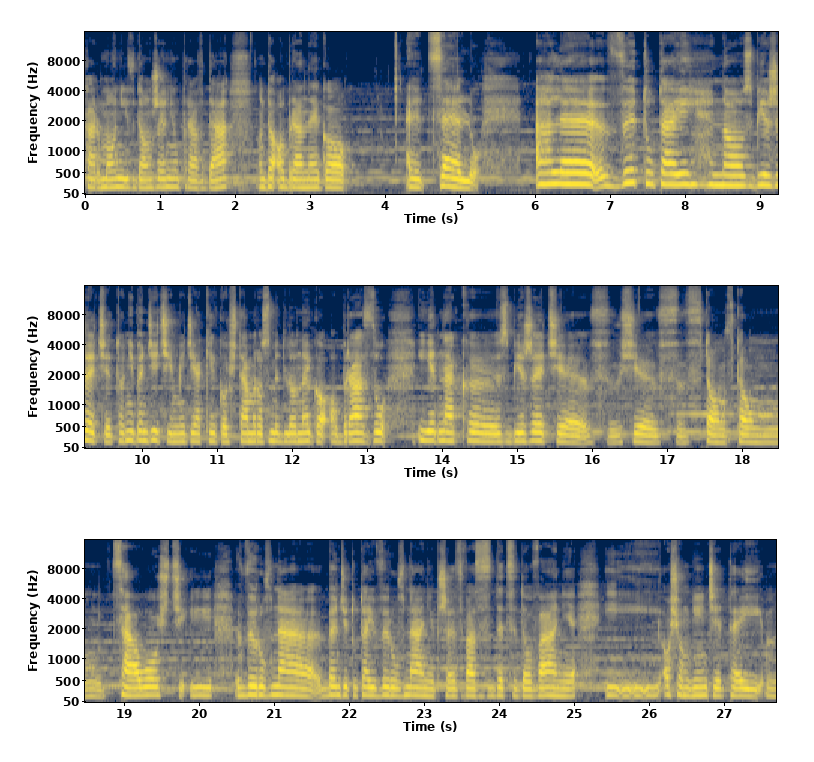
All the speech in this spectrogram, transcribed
harmonii w dążeniu, prawda, do obranego y, celu. Ale wy tutaj no zbierzecie, to nie będziecie mieć jakiegoś tam rozmydlonego obrazu i jednak e, zbierzecie w, się w, w, tą, w tą całość i wyrówna, będzie tutaj wyrównanie przez was zdecydowanie i, i, i osiągnięcie tej mm,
